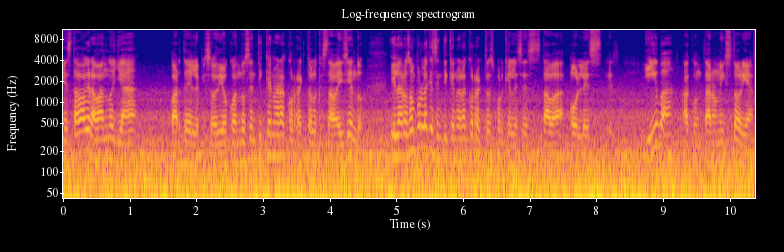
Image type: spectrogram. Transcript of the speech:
estaba grabando ya parte del episodio cuando sentí que no era correcto lo que estaba diciendo. Y la razón por la que sentí que no era correcto es porque les estaba o les iba a contar una historia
